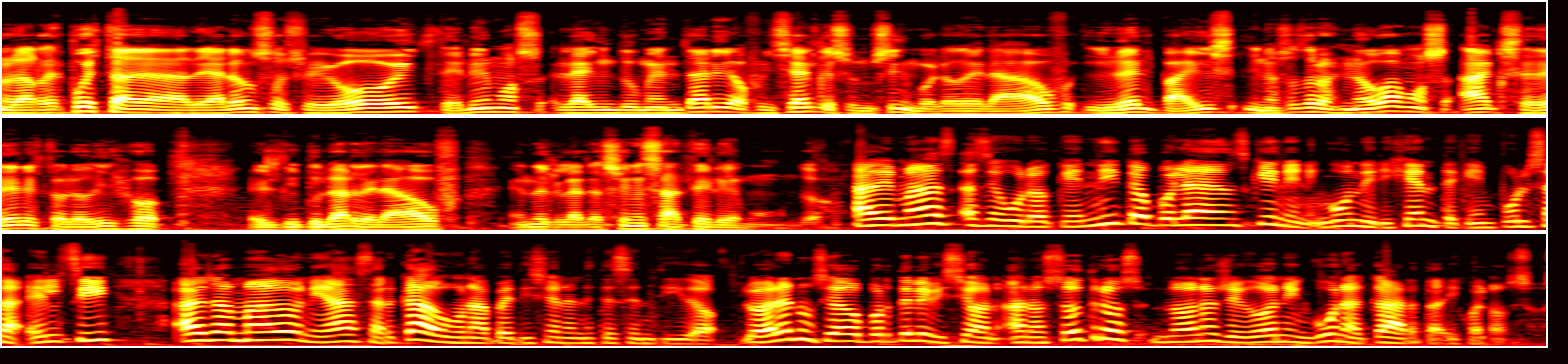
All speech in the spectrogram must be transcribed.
Bueno, la respuesta de Alonso llegó hoy. Tenemos la indumentaria oficial, que es un símbolo de la AUF y del país, y nosotros no vamos a acceder, esto lo dijo el titular de la AUF en declaraciones a Telemundo. Además, aseguró que ni Topolansky ni ningún dirigente que impulsa el sí ha llamado ni ha acercado una petición en este sentido. Lo hará anunciado por televisión. A nosotros no nos llegó ninguna carta, dijo Alonso.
